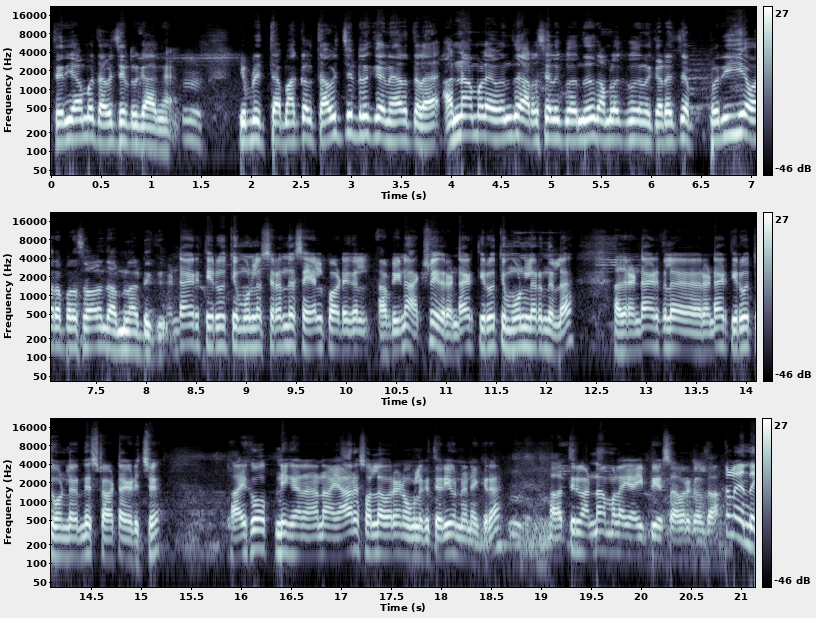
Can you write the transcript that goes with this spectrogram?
தெரியாம தவிச்சிட்டு இருக்காங்க. இப்படி த மக்கள் தவிச்சிட்டு இருக்க நேரத்துல அண்ணாமலை வந்து அரசியலுக்கு வந்து நம்மளுக்கு வந்து கிடைச்ச பெரிய வரப்பிரசாதம் தமிழ்நாட்டுக்கு. ரெண்டாயிரத்தி இருபத்தி மூணில் சிறந்த செயல்பாடுகள் அப்படின்னா ஆக்சுவலி இது ரெண்டாயிரத்தி இருபத்தி மூணுல இருந்து இல்லை அது ரெண்டாயிரத்தில் ரெண்டாயிரத்தி இருபத்தி ஒன்றுலேருந்தே ஸ்டார்ட் ஆயிடுச்சு. ஐ ஹோப் நீங்கள் நான் யாரை சொல்ல வரேன்னு உங்களுக்கு தெரியும்னு நினைக்கிறேன். திரு அண்ணாமலை ஐபிஎஸ் அவர்கள் தான். இந்த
